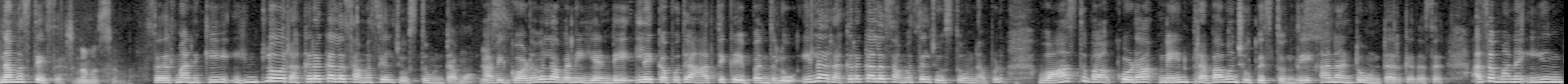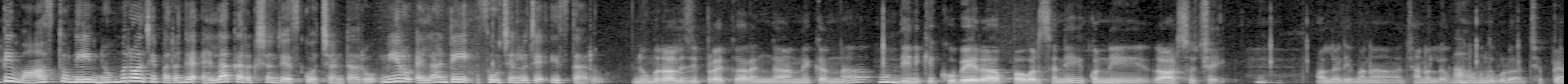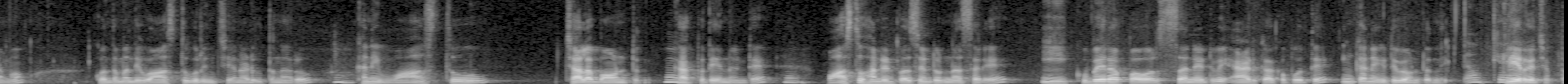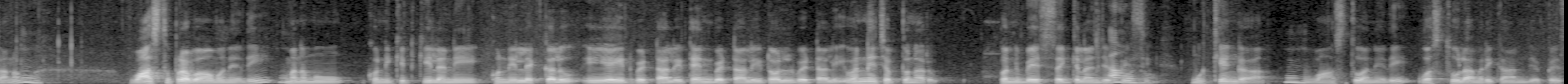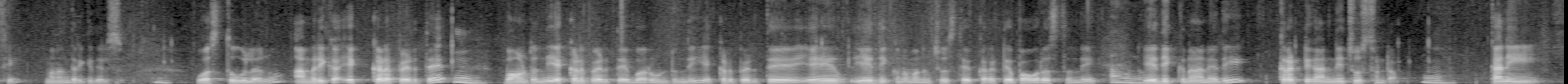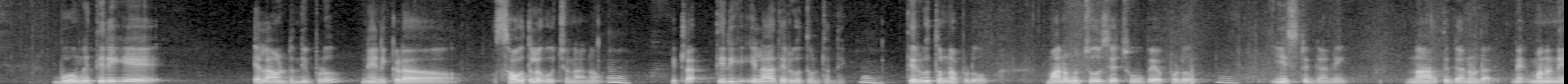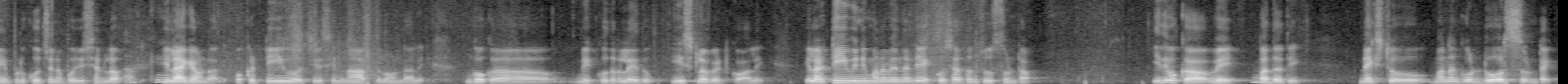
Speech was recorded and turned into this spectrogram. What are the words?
నమస్తే సార్. నమస్తే. సార్ మనకి ఇంట్లో రకరకాల సమస్యలు చూస్తూ ఉంటాము. అవి గొడవలు అవనియండి లేకపోతే ఆర్థిక ఇబ్బందులు ఇలా రకరకాల సమస్యలు చూస్తూ ఉన్నప్పుడు వాస్తు కూడా మెయిన్ ప్రభావం చూపిస్తుంది అని అంటూ ఉంటారు కదా సార్. అసలు మన ఈ ఇంటి వాస్తుని న్యూమరాలజీ పరంగా ఎలా కరెక్షన్ చేసుకోవచ్చు అంటారు మీరు ఎలాంటి సూచనలు ఇస్తారు? న్యూమరాలజీ ప్రకారంగా అనే కన్నా దీనికి కుబేరా పవర్స్ అని కొన్ని రాడ్స్ వచ్చాయి. ఆల్రెడీ మన ఛానల్లో ముందు ముందు కూడా చెప్పాము. కొంతమంది వాస్తు గురించి అని అడుగుతున్నారు. కానీ వాస్తు చాలా బాగుంటుంది. కాకపోతే ఏంటంటే వాస్తు హండ్రెడ్ పర్సెంట్ ఉన్నా సరే ఈ కుబేరా పవర్స్ అనేటివి యాడ్ కాకపోతే ఇంకా నెగిటివ్ ఉంటుంది. క్లియర్గా చెప్తాను. వాస్తు ప్రభావం అనేది మనము కొన్ని కిటికీలని కొన్ని లెక్కలు ఈ ఎయిట్ పెట్టాలి టెన్ పెట్టాలి ట్వెల్వ్ పెట్టాలి ఇవన్నీ చెప్తున్నారు. కొన్ని బేస్ సంఖ్యలు అని చెప్పేసి. ముఖ్యంగా వాస్తు అనేది వస్తువుల అమెరికా అని చెప్పేసి మనందరికీ తెలుసు. వస్తువులను అమెరికా ఎక్కడ పెడితే బాగుంటుంది ఎక్కడ పెడితే బరువు ఉంటుంది ఎక్కడ పెడితే ఏ ఏ దిక్కున మనం చూస్తే కరెక్ట్గా పవర్ వస్తుంది ఏ దిక్కున అనేది కరెక్ట్గా అన్నీ చూస్తుంటాం. కానీ భూమి తిరిగే ఎలా ఉంటుంది ఇప్పుడు? నేను ఇక్కడ సౌత్లో కూర్చున్నాను. ఇట్లా తిరిగి ఇలా తిరుగుతుంటుంది. తిరుగుతున్నప్పుడు మనము చూసే చూపు ఎప్పుడు? ఈస్ట్ కానీ నార్త్ కానీ ఉండాలి. మనం నేను ఇప్పుడు కూర్చున్న పొజిషన్లో. ఇలాగే ఉండాలి. ఒక టీవీ వచ్చేసి నార్త్లో ఉండాలి. ఇంకొక మీకు కుదరలేదు ఈస్ట్లో పెట్టుకోవాలి. ఇలా టీవీని మనం ఏంటంటే ఎక్కువ శాతం చూస్తుంటాం. ఇది ఒక వే పద్ధతి. నెక్స్ట్ మనకు డోర్స్ ఉంటాయి.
